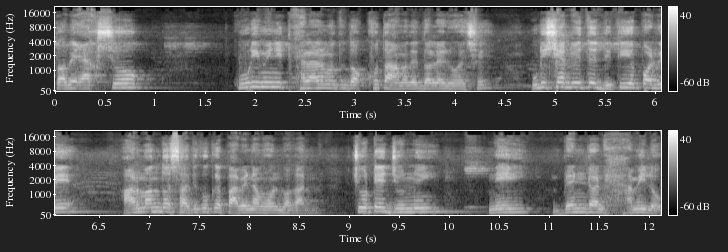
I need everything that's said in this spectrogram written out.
তবে একশো কুড়ি মিনিট খেলার মতো দক্ষতা আমাদের দলে রয়েছে। উড়িষ্যার বিরুদ্ধে দ্বিতীয় পর্বে আরমান্দ সাদিকুকে পাবে না মোহনবাগান। চোটের জন্যই নেই ব্রেন্ডন হ্যামিলো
